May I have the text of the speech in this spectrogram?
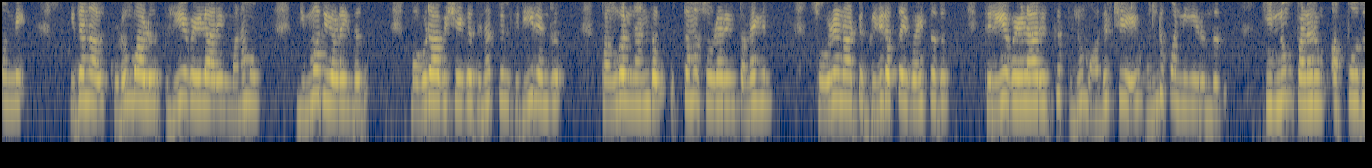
சொன்னேன். இதனால் குடும்பாளூர் பெரிய வேளாரின் மனமும் நிம்மதியடைந்தது மகுடாபிஷேக தினத்தில் திடீரென்று தங்கள் நண்பர் உத்தம சோழரின் தலையில் சோழ நாட்டு கிரீடத்தை வைத்தது பெரிய வேளாருக்கு பெரும் அதிர்ச்சியை உண்டு பண்ணியிருந்தது. இன்னும் பலரும் அப்போது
